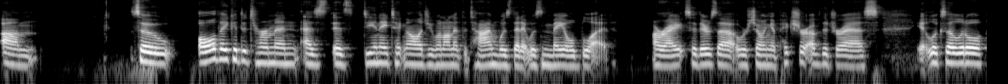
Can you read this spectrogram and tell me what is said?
Um, so all they could determine as as DNA technology went on at the time was that it was male blood. All right. So there's a we're showing a picture of the dress it looks a little,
